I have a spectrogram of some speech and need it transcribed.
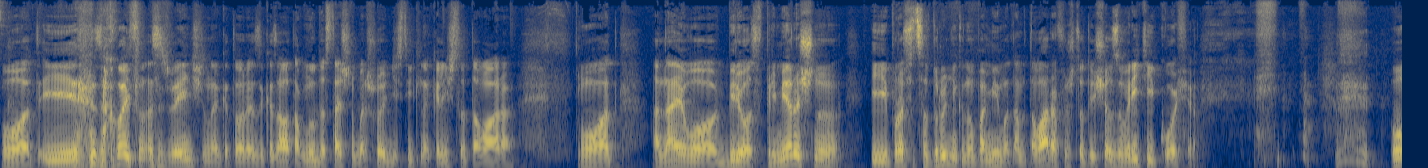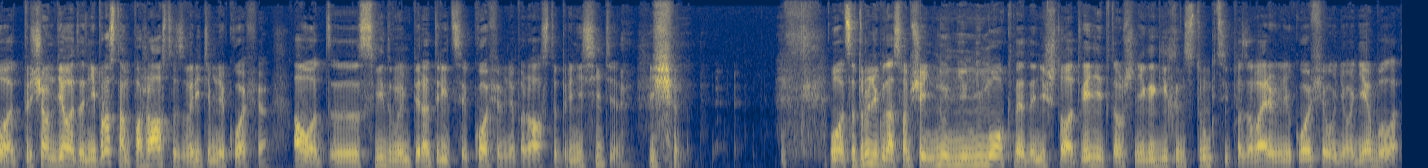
Вот, и заходит у нас женщина, которая заказала там, ну, достаточно большое действительно количество товара. Вот, она его берет в примерочную и просит сотрудника, ну, помимо там товаров и что-то еще, заварить ей кофе. Вот, причем дело это не просто там, пожалуйста, заварите мне кофе, а вот э, с видом императрицы, кофе мне, пожалуйста, принесите еще. Вот, сотрудник у нас вообще ну, не, не мог на это ничто ответить, потому что никаких инструкций по завариванию кофе у него не было.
